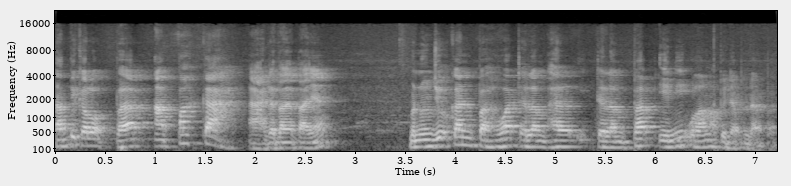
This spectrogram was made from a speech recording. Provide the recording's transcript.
Tapi kalau bab apakah nah, ada tanda tanya menunjukkan bahwa dalam hal dalam bab ini ulama beda pendapat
